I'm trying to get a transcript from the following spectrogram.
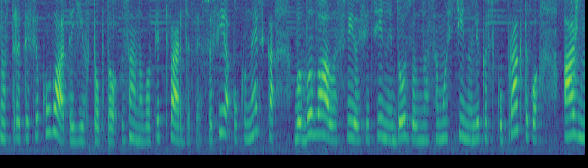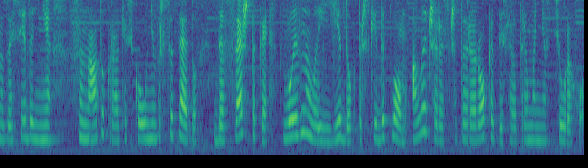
ностритифікувати їх, тобто заново підтвердити. Софія Окуневська вибивала свій офіційний дозвіл на самостійну лікарську практику аж на засіданні Сенату Краківського університету, де все ж таки визнали її докторський диплом, але через 4 роки після отримання в Цюриху.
